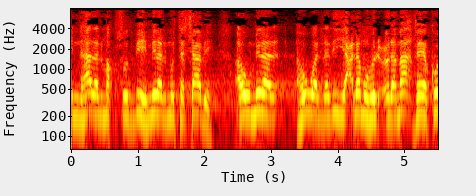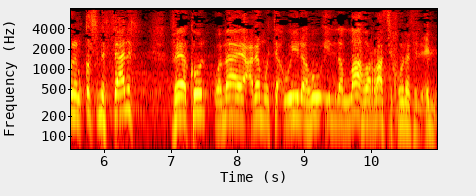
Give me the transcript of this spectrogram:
إن هذا المقصود به من المتشابه أو من هو الذي يعلمه العلماء فيكون القسم الثالث فيكون وما يعلم تأويله إلا الله والراسخون في العلم.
